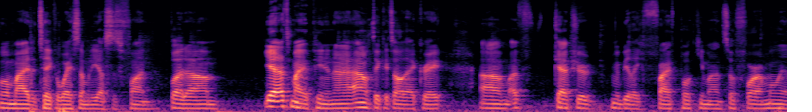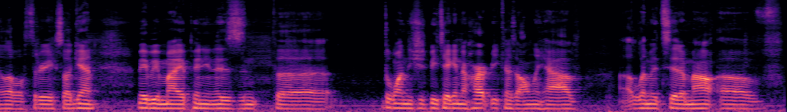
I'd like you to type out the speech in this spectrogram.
Who am I to take away somebody else's fun? But um, yeah, that's my opinion. I, I don't think it's all that great. Um, I've captured maybe like five Pokemon so far. I'm only at level three, so again, maybe my opinion isn't the the one you should be taking to heart because I only have a limited amount of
